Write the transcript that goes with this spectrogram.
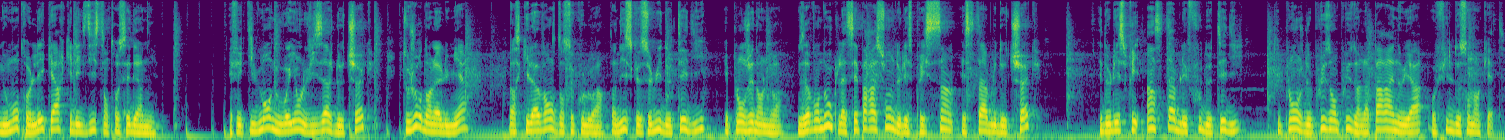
nous montre l'écart qu'il existe entre ces derniers. Effectivement, nous voyons le visage de Chuck, toujours dans la lumière, lorsqu'il avance dans ce couloir, tandis que celui de Teddy est plongé dans le noir. Nous avons donc la séparation de l'esprit sain et stable de Chuck et de l'esprit instable et fou de Teddy qui plonge de plus en plus dans la paranoïa au fil de son enquête.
